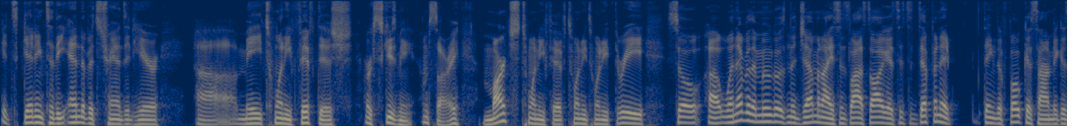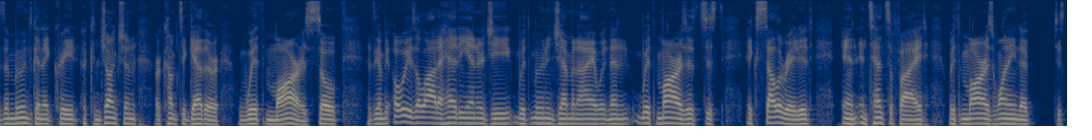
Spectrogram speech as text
It's getting to the end of its transit here, uh, May 25th ish, or excuse me, I'm sorry, March 25th, 2023. So, uh, whenever the moon goes into Gemini since last August, it's a definite thing to focus on because the moon's going to create a conjunction or come together with Mars. So there's going to be always a lot of heady energy with Moon and Gemini. And then with Mars, it's just accelerated and intensified with Mars wanting to just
